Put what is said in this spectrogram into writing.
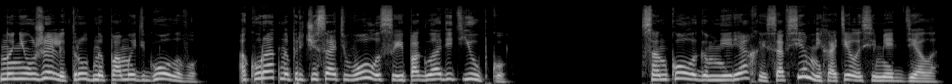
Но неужели трудно помыть голову, аккуратно причесать волосы и погладить юбку? С онкологом неряхой совсем не хотелось иметь дело,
